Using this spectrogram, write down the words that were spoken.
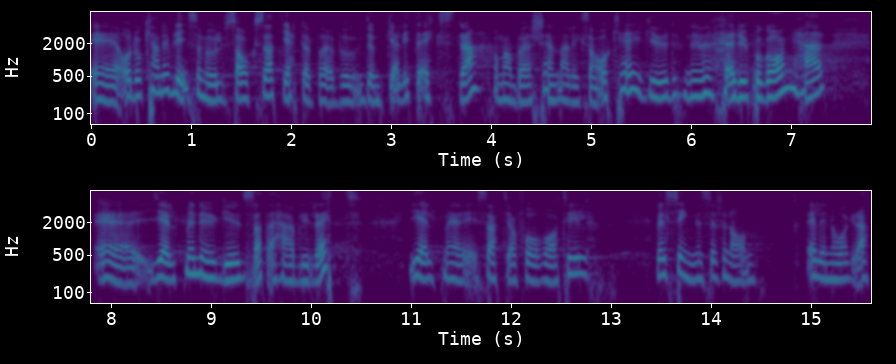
Eh, och då kan det bli som Ulf sa också, att hjärtat börjar dunka lite extra och man börjar känna liksom, okej okay, Gud, nu är du på gång här. Eh, hjälp mig nu Gud så att det här blir rätt. Hjälp mig så att jag får vara till välsignelse för någon eller några.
